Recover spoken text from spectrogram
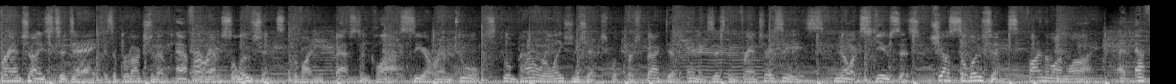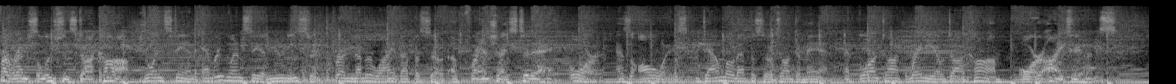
Franchise Today is a production of FRM Solutions, providing best in class CRM tools to empower relationships with prospective and existing franchisees. No excuses, just solutions. Find them online at frmsolutions.com. Join Stan every Wednesday at noon Eastern for another live episode of Franchise Today. Or, as always, download episodes on demand at blogtalkradio.com or iTunes.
